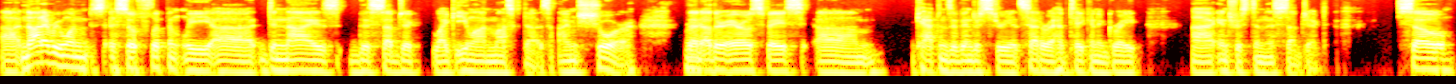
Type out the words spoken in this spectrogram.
uh, not everyone so flippantly uh, denies this subject like Elon Musk does. I'm sure right. that other aerospace um, captains of industry, et cetera, have taken a great uh, interest in this subject. So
